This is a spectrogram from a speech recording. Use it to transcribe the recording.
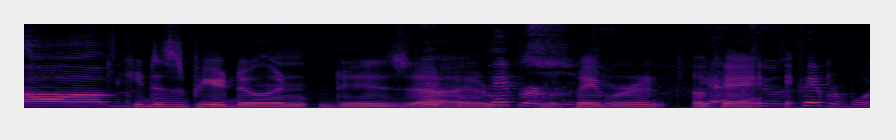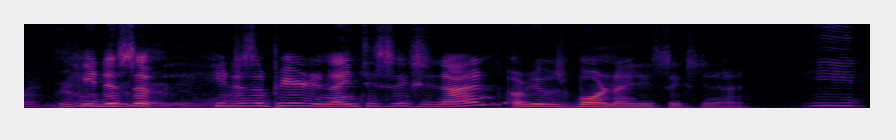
Um, He disappeared doing his uh, Paper route. paper. route, yeah, 'cause Okay. he was a paper boy. He don't dis- he disappeared in 1969, or he was born 1969. He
